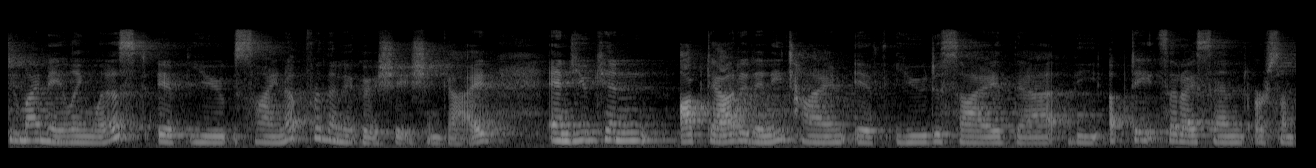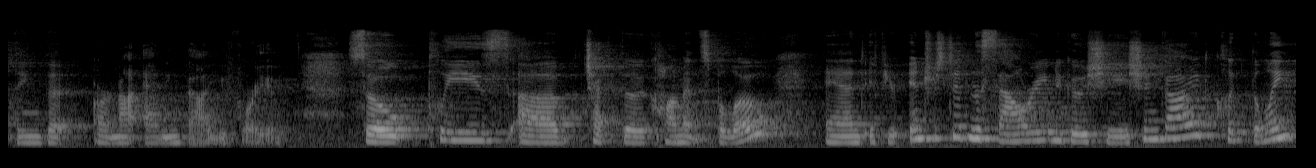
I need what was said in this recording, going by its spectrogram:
to my mailing list if you sign up for the negotiation guide and you can opt out at any time if you decide that the updates that I send are something that are not adding value for you. So please uh, check the comments below. And if you're interested in the salary negotiation guide, click the link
